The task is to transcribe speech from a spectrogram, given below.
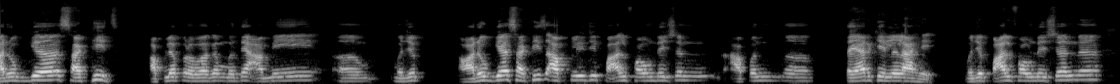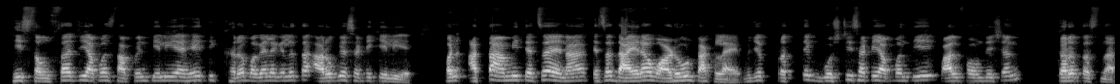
आरोग्यासाठीच आपल्या प्रभागामध्ये आम्ही म्हणजे आरोग्यासाठीच आपली जी पाल फाउंडेशन आपण तयार केलेलं आहे. म्हणजे पाल फाउंडेशन ही संस्था जी आपण स्थापन केली आहे ती खरं बघायला गेलं तर आरोग्यासाठी केली आहे. पण आता आम्ही त्याचा आहे ना त्याचा दायरा वाढवून टाकला आहे. म्हणजे प्रत्येक गोष्टीसाठी आपण ती पाल फाउंडेशन करत असणार.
